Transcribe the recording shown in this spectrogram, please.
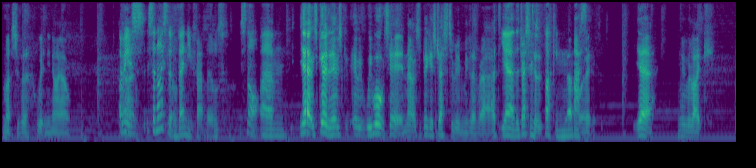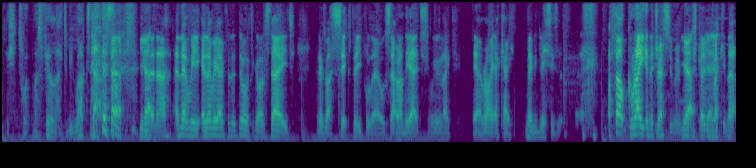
much of a Witney night out. I mean, it's it's a nice little venue, Fat Lil's. It's not. Um, Yeah, it was good, and it was. It, we walked in. That was the biggest dressing room we've ever had. yeah, the dressing room's fucking massive. point. Yeah, we were like, "This is what it must feel like to be rock stars." yeah, And then, uh, and then we and then we opened the door to go on stage, and there was about six people there, all sat around the edge. And we were like, "Yeah, right, okay, maybe this is it." I felt great in the dressing room. Yeah, just going yeah, back in there.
